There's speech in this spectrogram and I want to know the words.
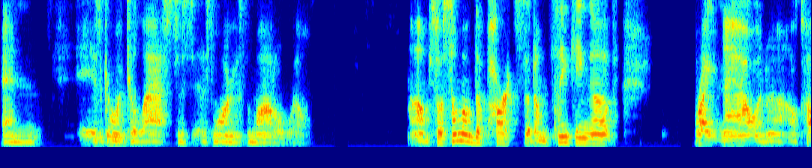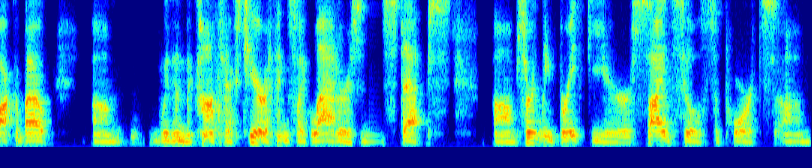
and is going to last as, as long as the model will. Um, so some of the parts that I'm thinking of right now, and I'll talk about um, within the context here, are things like ladders and steps, um, certainly brake gear, side sill supports. Um,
